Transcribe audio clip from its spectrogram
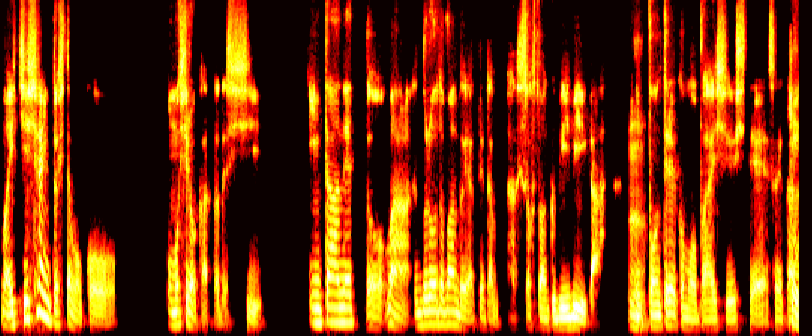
まあ、一社員としてもこう、面白かったですし、インターネット、まあ、ブロードバンドやってたソフトバンク BB が、うん日本テレコムを買収して、それから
